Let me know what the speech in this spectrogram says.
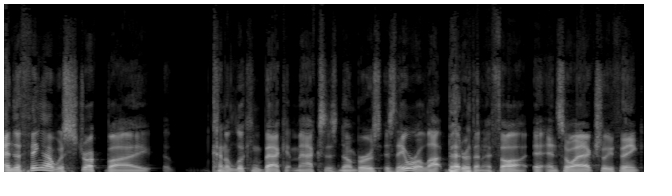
And the thing I was struck by uh, kind of looking back at Max's numbers is they were a lot better than I thought. And so I actually think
